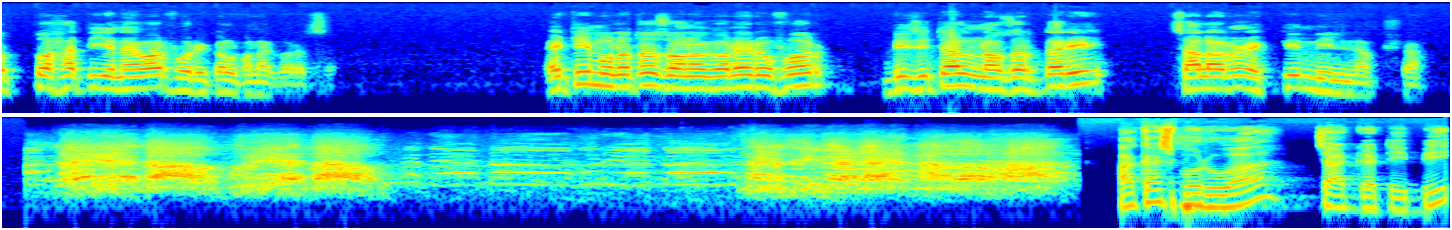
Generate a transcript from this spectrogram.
তথ্য হাতিয়ে নেওয়ার পরিকল্পনা করেছে। এটি মূলত জনগণের উপর ডিজিটাল নজরদারি চালানোর একটি নীল নকশা। আকাশ বড়ুয়া চাটগা টিভি,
